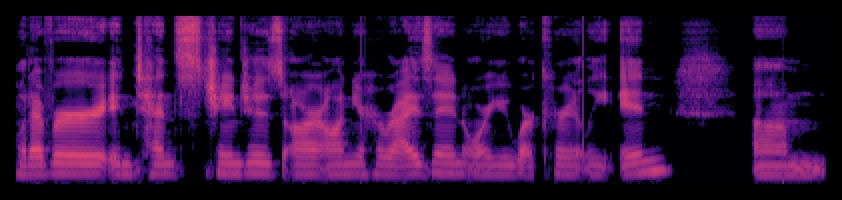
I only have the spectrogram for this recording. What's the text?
whatever intense changes are on your horizon or you are currently in. Um,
